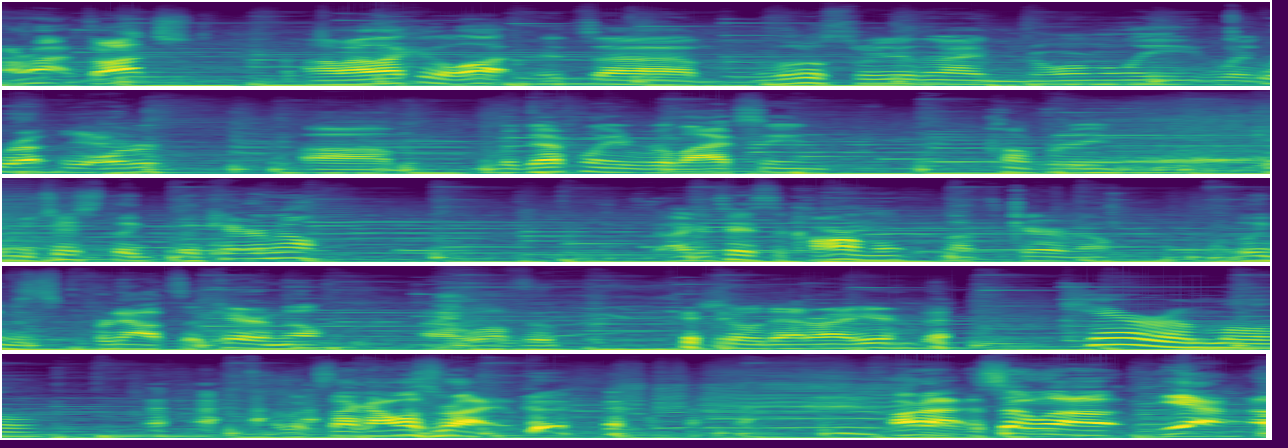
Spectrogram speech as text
All right, thoughts? Um, I like it a lot. It's uh, a little sweeter than I normally would Right, yeah. order, um, but definitely relaxing, comforting. Can you taste the, the caramel? I can taste the caramel, not the caramel. I believe it's pronounced the caramel. I love to show that right here. caramel, It looks like I was right. All right, so uh, yeah, uh,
